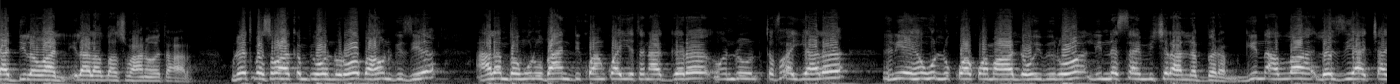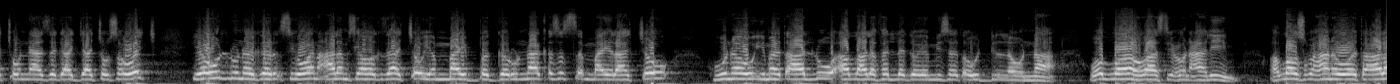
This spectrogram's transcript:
ያድለዋል ይላል አላ ስብን ወተላ እውነት በሰው አቅም ቢሆን ኑሮ በአሁን ጊዜ አለም በሙሉ በአንድ ቋንቋ እየተናገረ ወንዱ ጥፋ እያለ እኔ ይህን ሁሉ እቋቋመዋለሁ ብሎ ሊነሳ የሚችል አልነበረም። ግን አላህ ለዚህ ያጫቸውና ያዘጋጃቸው ሰዎች የሁሉ ነገር ሲሆን አለም ሲያወግዛቸው የማይበገሩና ቅስስ የማይላቸው ሁነው ይመጣሉ። አላህ ለፈለገው የሚሰጠው እድል ነውና። ወላሁ ዋሲዑን አሊም አላህ ስብሓንሁ ወተላ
